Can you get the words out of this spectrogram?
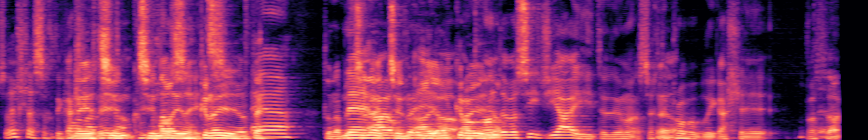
So ella sa'ch chi gallu gwneud composite. Ti'n ail greu o de. Dyna beth ti'n neud, ti'n ailgreu. Ond efo CGI, dydw yma, sa'ch ti'n probably gallu fatha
